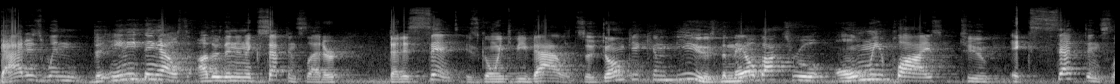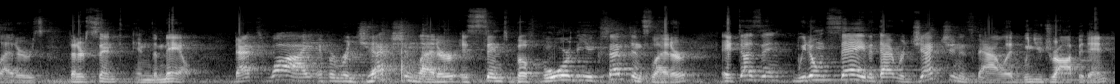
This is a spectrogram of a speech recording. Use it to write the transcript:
That is when the, anything else other than an acceptance letter that is sent is going to be valid. So don't get confused. The mailbox rule only applies to acceptance letters that are sent in the mail. That's why if a rejection letter is sent before the acceptance letter, it doesn't, we don't say that that rejection is valid when you drop it in.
